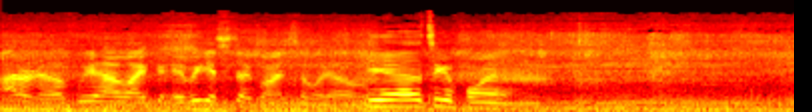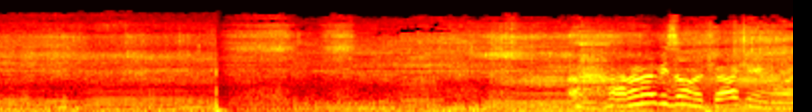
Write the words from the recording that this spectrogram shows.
I don't know if we have like if we get stuck behind someone else. Yeah, that's a good point. I don't know if he's on the track anymore.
